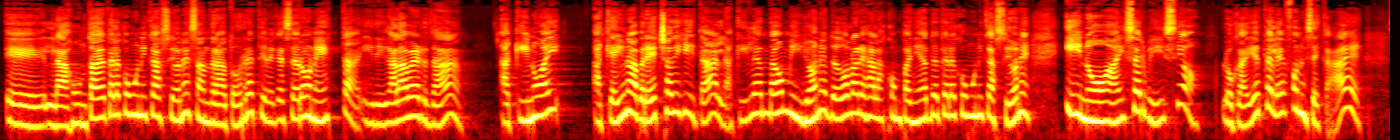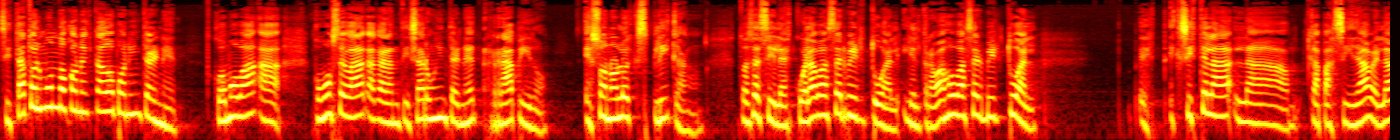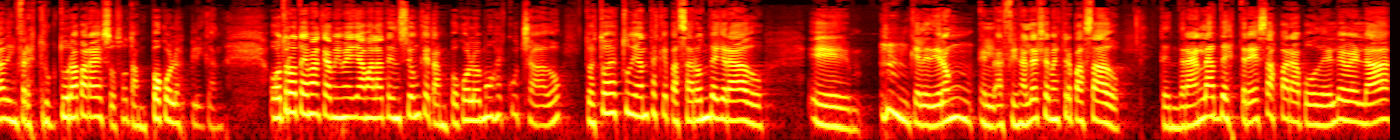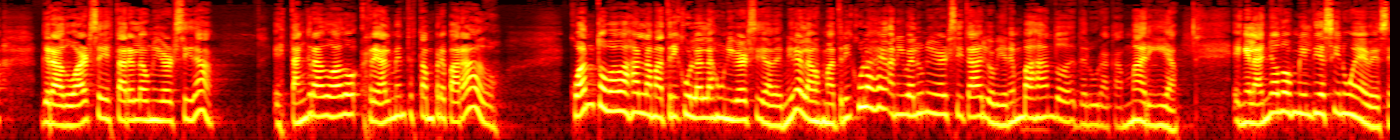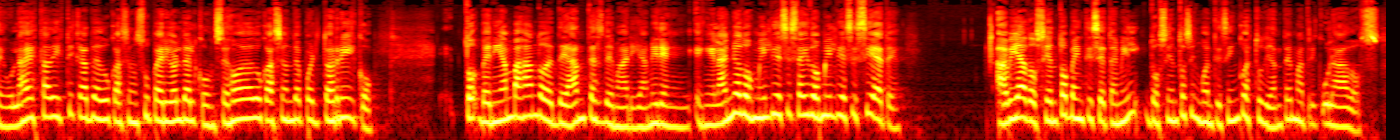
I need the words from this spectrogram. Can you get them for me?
la Junta de Telecomunicaciones, Sandra Torres, tiene que ser honesta y diga la verdad. Aquí no hay, aquí hay una brecha digital. Aquí le han dado millones de dólares a las compañías de telecomunicaciones y no hay servicio. Lo que hay es teléfono y se cae. Si está todo el mundo conectado por internet, ¿cómo va a, cómo se va a garantizar un internet rápido? Eso no lo explican. Entonces, si la escuela va a ser virtual y el trabajo va a ser virtual, existe la, capacidad, ¿verdad?, de infraestructura para eso, eso tampoco lo explican. Otro tema que a mí me llama la atención, que tampoco lo hemos escuchado, todos estos estudiantes que pasaron de grado, eh, que le dieron al final del semestre pasado, tendrán las destrezas para poder de verdad graduarse y estar en la universidad. ¿Están graduados, realmente están preparados? ¿Cuánto va a bajar la matrícula en las universidades? Mire, las matrículas a nivel universitario vienen bajando desde el huracán María. En el año 2019, según las estadísticas de educación superior del Consejo de Educación de Puerto Rico, venían bajando desde antes de María. Miren, en el año 2016-2017 había 227.255 estudiantes matriculados,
